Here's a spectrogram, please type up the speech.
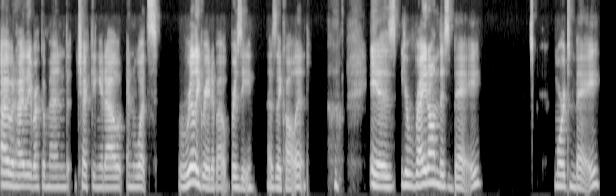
I would highly recommend checking it out. And what's really great about Brizzy, as they call it, is you're right on this bay, Moreton Bay.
